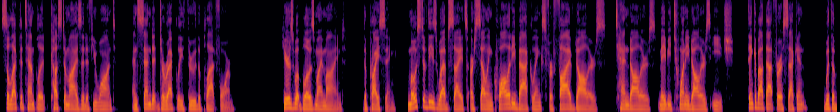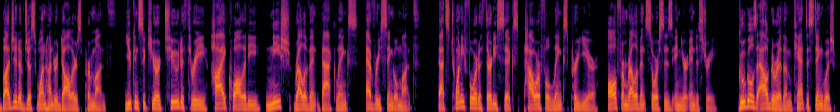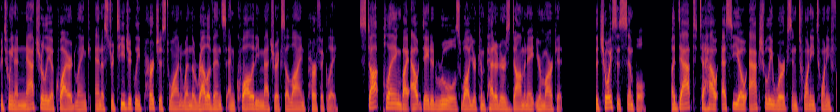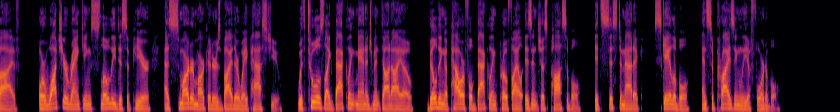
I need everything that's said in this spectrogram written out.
Select a template, customize it if you want, and send it directly through the platform. Here's what blows my mind, the pricing. Most of these websites are selling quality backlinks for $5, $10, maybe $20 each. Think about that for a second. With a budget of just $100 per month, you can secure two to three high quality, niche relevant backlinks every single month. That's 24 to 36 powerful links per year, all from relevant sources in your industry. Google's algorithm can't distinguish between a naturally acquired link and a strategically purchased one when the relevance and quality metrics align perfectly. Stop playing by outdated rules while your competitors dominate your market. The choice is simple. Adapt to how SEO actually works in 2025, or watch your rankings slowly disappear as smarter marketers buy their way past you. With tools like backlinkmanagement.io, building a powerful backlink profile isn't just possible, it's systematic, scalable, and surprisingly affordable.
